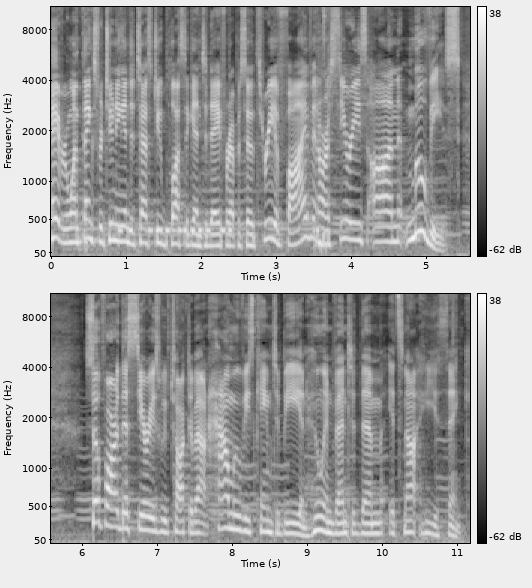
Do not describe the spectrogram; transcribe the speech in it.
Hey everyone, thanks for tuning in to Test Tube Plus again today for episode 3 of 5 in our series on movies. So far, this series, we've talked about how movies came to be and who invented them. It's not who you think,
